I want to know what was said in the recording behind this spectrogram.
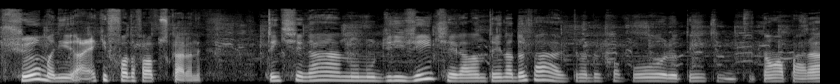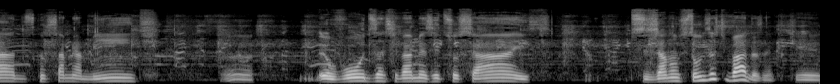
chama ali. Ah, é que foda falar pros caras, né? Tem que chegar no, no, dirigente, chegar lá no treinador e falar: ah, treinador, por favor, eu tenho que dar uma parada, descansar minha mente. Uh, eu vou desativar minhas redes sociais. Se já não estão desativadas, né? Porque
